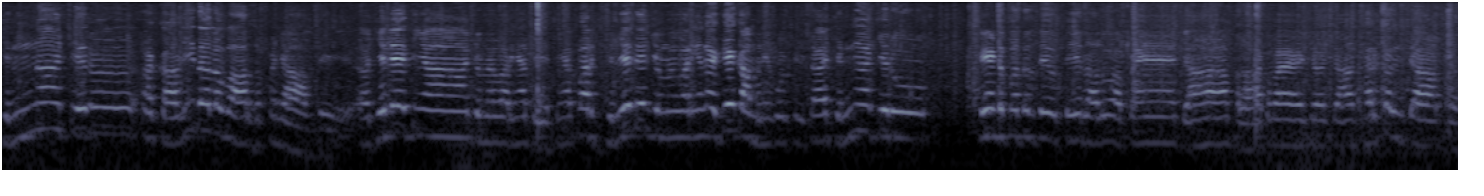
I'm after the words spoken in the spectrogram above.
ਜਿੰਨਾ ਚਿਰ ਅਕਾਲੀ ਦਲ ਵਾਰਸ ਪੰਜਾਬ ਦੇ ਜ਼ਿਲ੍ਹੇ ਦੀਆਂ ਜ਼ਿੰਮੇਵਾਰੀਆਂ ਦੇ ਦਿੱਤੀਆਂ, ਪਰ ਜ਼ਿਲ੍ਹੇ ਦੇ ਜ਼ਿੰਮੇਵਾਰੀਆਂ ਦਾ ਅੱਗੇ ਕੰਮ ਨਹੀਂ ਕੋਈ ਕੀਤਾ। ਜਿੰਨਾ ਚਿਰ ਉਹ ਪਿੰਡ ਪੱਧਰ ਦੇ ਉੱਤੇ ਲਾ ਲਓ ਆਪਣੇ ਜਾਂ ਬਲਾਕ ਵਾਈਜ਼ ਜਾਂ ਸਰਕਲ ਇੰਚਾਰਜ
